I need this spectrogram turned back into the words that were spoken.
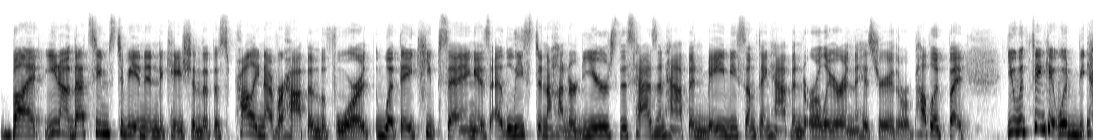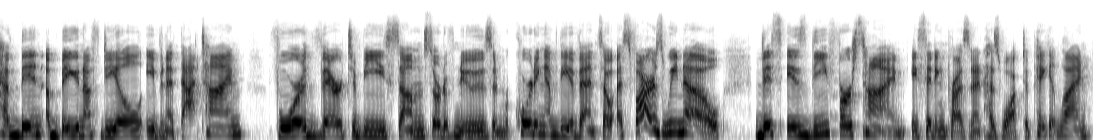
But, you know, that seems to be an indication that this probably never happened before. What they keep saying is at least in 100 years, this hasn't happened. Maybe something happened earlier in the history of the Republic. But you would think it would be, have been a big enough deal even at that time for there to be some sort of news and recording of the event. So, as far as we know, this is the first time a sitting president has walked a picket line.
